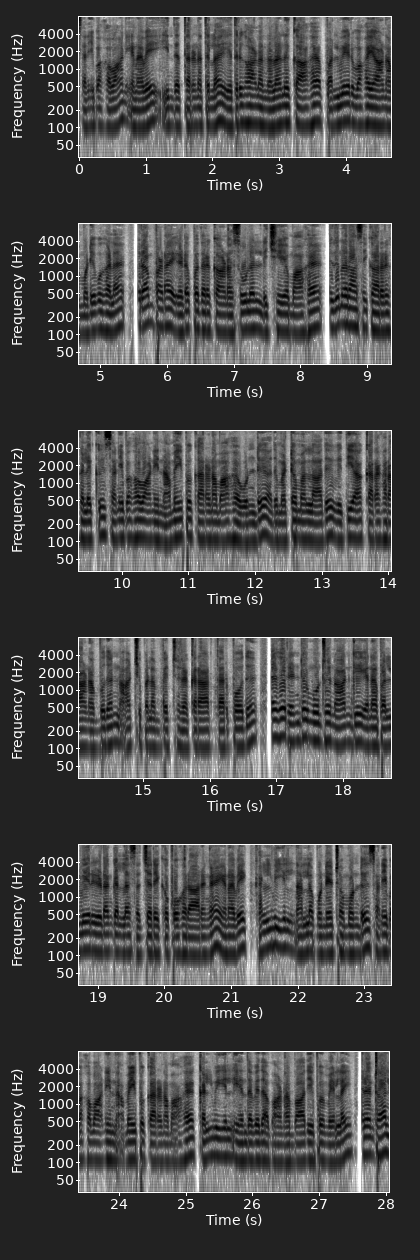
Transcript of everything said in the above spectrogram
சனி பகவான். எனவே இந்த தருணத்துல எதிர்கால நலனுக்காக பல்வேறு வகையான முடிவுகளை திறம்பட எடுப்பதற்கான சூழல் நிச்சயமாக மிதுனராசிக்காரர்களுக்கு சனி பகவானின் அமைப்பு காரணமாக உண்டு. அது மட்டுமல்லாது வித்யா கரகரான புதன் ஆட்சி பலம் பெற்றிருக்கிறார் தற்போது. பிறகு ரெண்டு மூன்று நான்கு என பல்வேறு இடங்கள்ல சச்சரிக்க போகிறாருங்க. எனவே கல்வியில் நல்ல முன்னேற்றம் உண்டு. சனி பகவானின் அமைப்பு காரணமாக கல்வியில் எந்தவிதமான பாதிப்பும் இல்லை. ஏனென்றால்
